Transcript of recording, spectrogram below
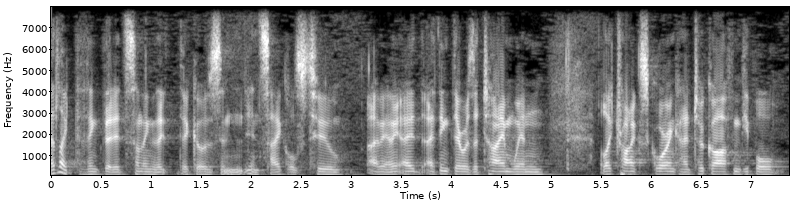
I'd like to think that it's something that, that goes in, in cycles too. I mean, I, I think there was a time when electronic scoring kind of took off and people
